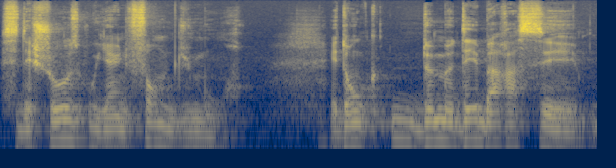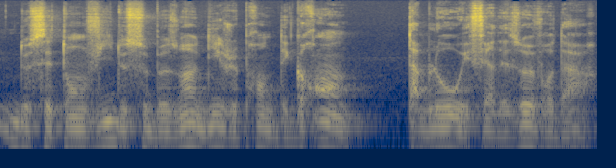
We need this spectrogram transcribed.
c'est des choses où il y a une forme d'humour. Et donc de me débarrasser de cette envie, de ce besoin de dire je vais prendre des grands tableaux et faire des œuvres d'art,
